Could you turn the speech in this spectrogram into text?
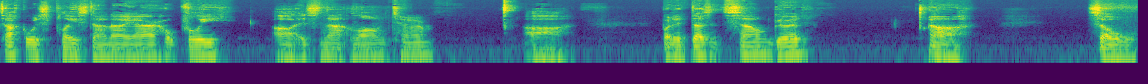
Tuch was placed on IR, hopefully uh, it's not long term. Uh, but it doesn't sound good. Uh, so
